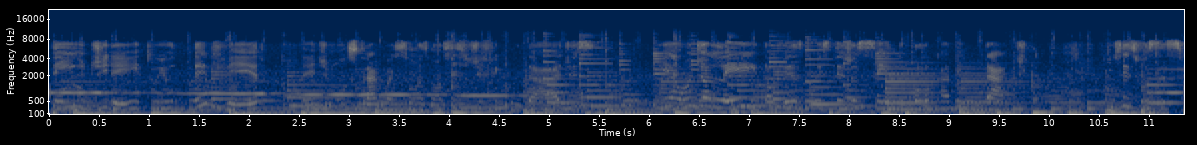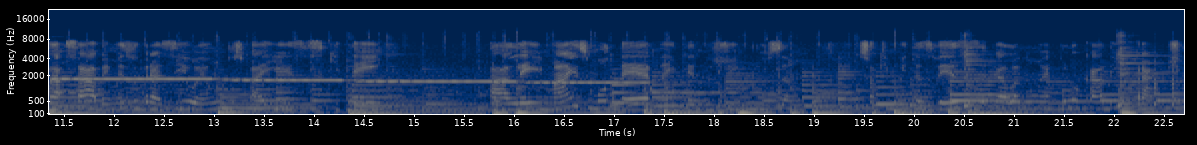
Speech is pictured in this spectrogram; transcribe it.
tem o direito e o dever né, de mostrar quais são as nossas dificuldades e aonde a lei talvez não esteja sendo colocada em prática. Não sei se vocês sabem, mas o Brasil é um dos países que tem a lei mais moderna em termos de inclusão, só que muitas vezes ela não é colocada em prática.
